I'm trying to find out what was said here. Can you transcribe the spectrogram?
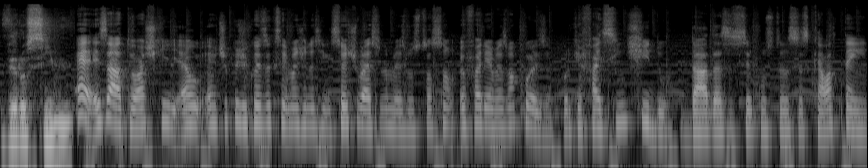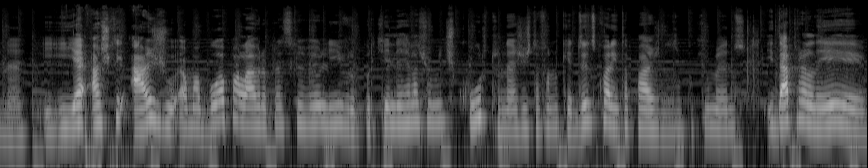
verossímil. É, exato. Eu acho que é o, é o, tipo de coisa que você imagina assim: se eu estivesse na mesma situação, eu faria a mesma coisa. Porque faz sentido, dadas as circunstâncias que ela tem, né? E, e é, acho que ágil é uma boa palavra para escrever o livro, porque ele é relativamente curto, né? A gente tá falando o quê? 240 páginas, um pouquinho menos. E dá para ler.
